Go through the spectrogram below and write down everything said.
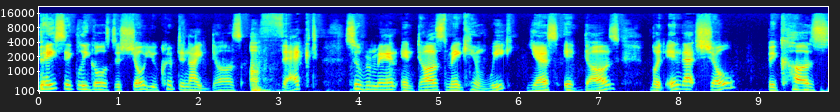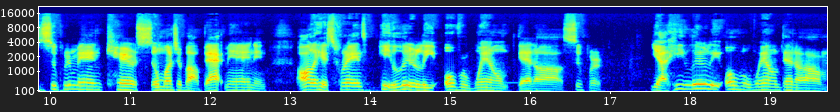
basically goes to show you kryptonite does affect Superman and does make him weak. Yes, it does. But in that show, because Superman cares so much about Batman and all of his friends, he literally overwhelmed that uh super yeah, he literally overwhelmed that um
